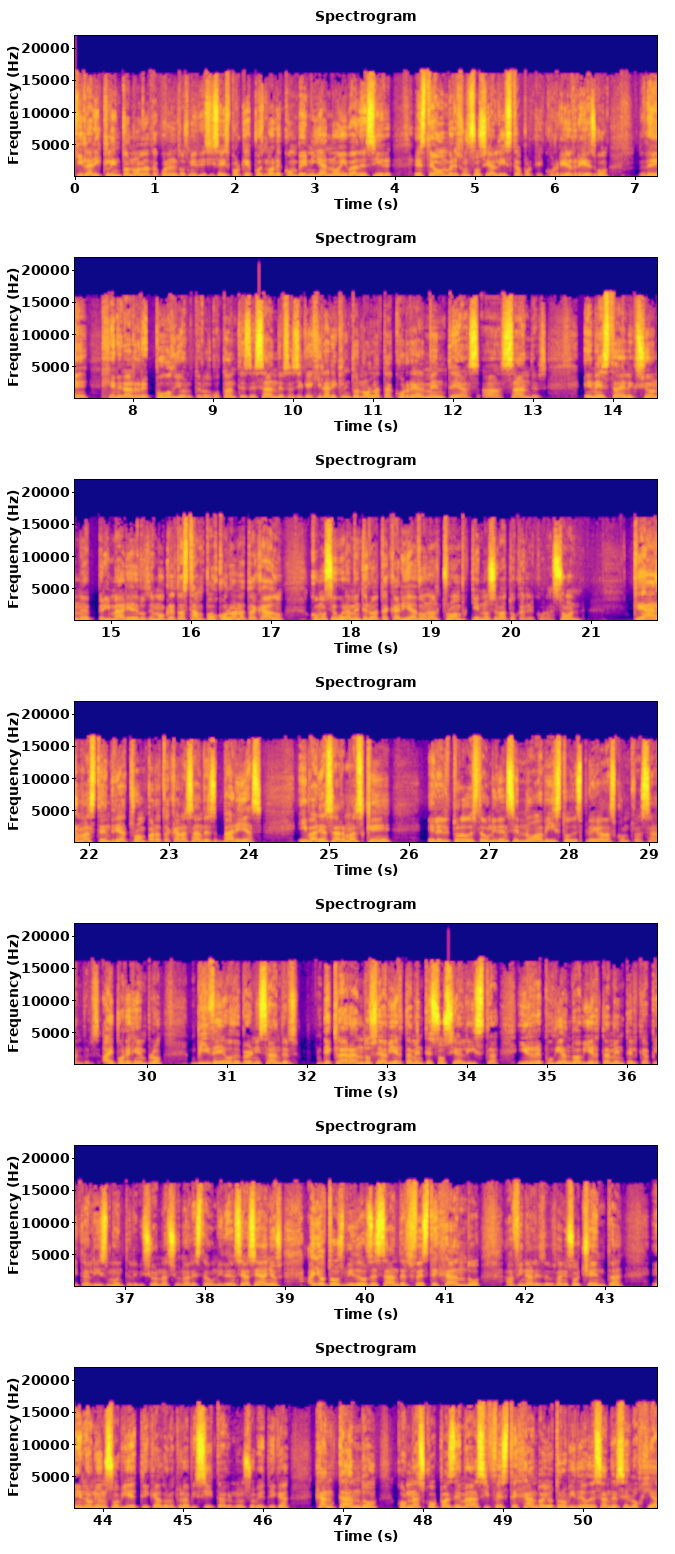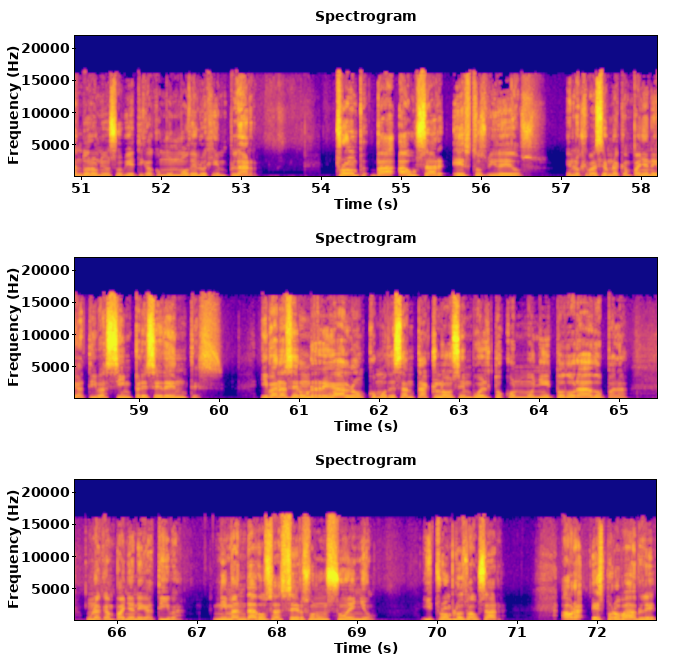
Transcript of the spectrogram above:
Hillary Clinton no lo atacó en el 2016 porque pues no le convenía, no iba a decir este hombre es un socialista porque corría el riesgo de generar repudio entre los votantes de Sanders. Así que Hillary Clinton no la atacó realmente a, a Sanders. En esta elección eh, primaria de los demócratas tampoco lo han atacado, como seguramente lo atacaría Donald Trump, quien no se va a tocar el corazón. ¿Qué armas tendría Trump para atacar a Sanders? Varias. Y varias armas que el electorado estadounidense no ha visto desplegadas contra Sanders. Hay, por ejemplo, video de Bernie Sanders declarándose abiertamente socialista y repudiando abiertamente el capitalismo en televisión nacional estadounidense hace años. Hay otros videos de Sanders festejando a finales de los años 80 en la Unión Soviética, durante una visita a la Unión Soviética, cantando con unas copas de más y festejando. Hay otro video de Sanders elogiando a la Unión Soviética como un modelo ejemplar. Trump va a usar estos videos en lo que va a ser una campaña negativa sin precedentes y van a hacer un regalo como de Santa Claus envuelto con moñito dorado para una campaña negativa. Ni mandados a hacer son un sueño. Y Trump los va a usar. Ahora, es probable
